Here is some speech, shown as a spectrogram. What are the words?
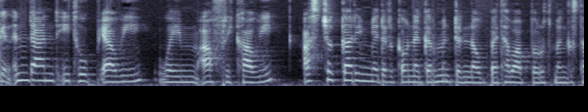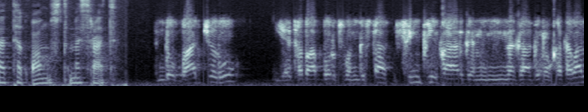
ግን እንደ አንድ ኢትዮጵያዊ ወይም አፍሪካዊ አስቸጋሪ የሚያደርገው ነገር ምንድን ነው? በተባበሩት መንግስታት ተቋም ውስጥ መስራት እንደው በአጭሩ የተባበሩት መንግስታት simplify አድርገን የሚነጋገረው ከተባለ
